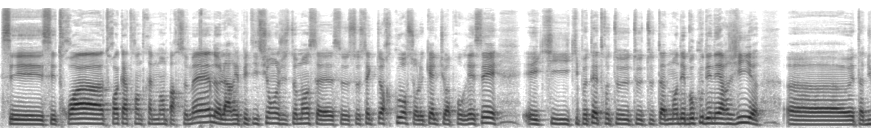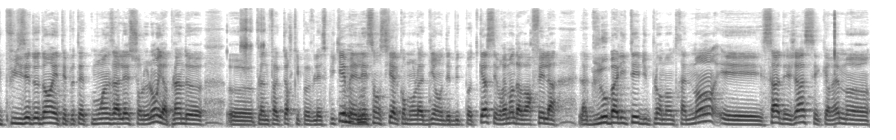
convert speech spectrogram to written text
ces, ces 3-4 entraînements par semaine, la répétition justement, ce, ce secteur court sur lequel tu as progressé et qui, qui peut-être te, te, te, t'a demandé beaucoup d'énergie. Euh, tu as dû puiser dedans et tu es peut-être moins à l'aise sur le long. Il y a plein de, euh, plein de facteurs qui peuvent l'expliquer, mais Mhm. l'essentiel, comme on l'a dit en début de podcast, c'est vraiment d'avoir fait la, la globalité du plan d'entraînement. Et ça, déjà, c'est quand même un,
